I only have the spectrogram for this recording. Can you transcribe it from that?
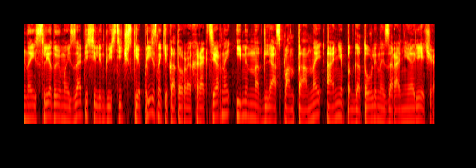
на исследуемой записи лингвистические признаки, которые характерны именно для спонтанной, а не подготовленной заранее речи.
